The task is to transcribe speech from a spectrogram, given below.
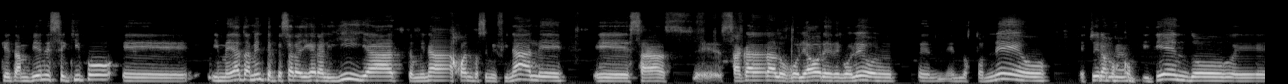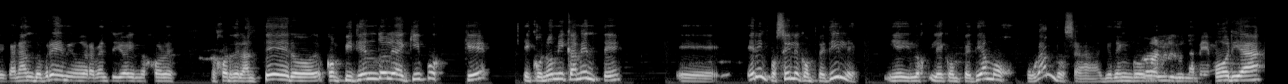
que también ese equipo eh, inmediatamente empezara a llegar a liguilla, terminara jugando semifinales, eh, sacar a los goleadores de goleo en, los torneos, estuviéramos compitiendo, ganando premios, de repente yo hay mejor, mejor delantero, compitiéndole a equipos que económicamente eh, era imposible competirle y le competíamos jugando. O sea, yo tengo en la memoria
